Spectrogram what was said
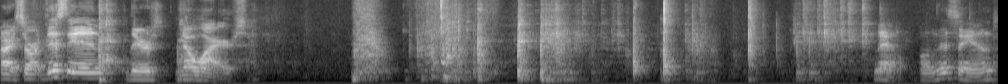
All right, so at this end, there's no wires. Now, on this end,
